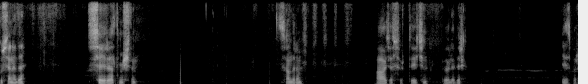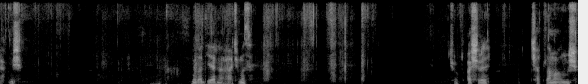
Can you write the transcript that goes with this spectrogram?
Bu sene de seyreltmiştim. Sanırım ağaca sürttüğü için böyle bir iz bırakmış. Bu da diğer nar ağacımız. Çok aşırı çatlama olmuş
